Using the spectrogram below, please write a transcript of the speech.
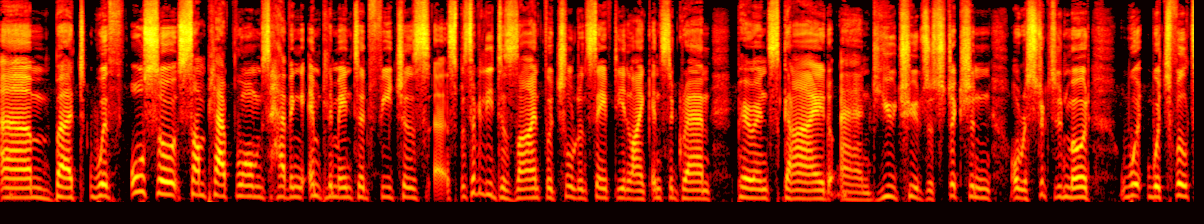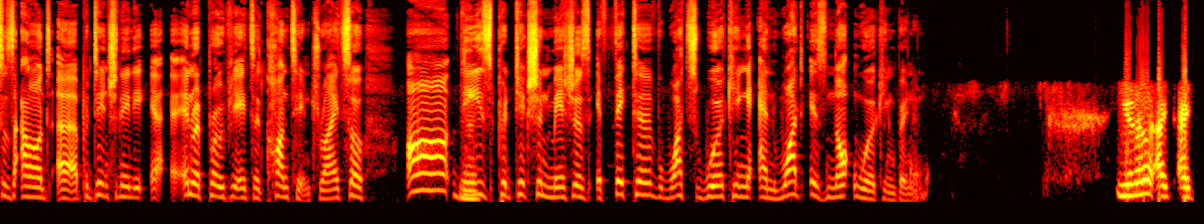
Um, but with also some platforms having implemented features uh, specifically designed for children's safety, like Instagram Parents Guide and YouTube's restriction or restricted mode, wh- which filters out uh, potentially uh, inappropriated content, right? So, are these protection measures effective? What's working and what is not working, Brendon? You know, I, I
